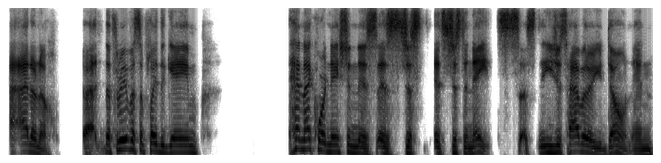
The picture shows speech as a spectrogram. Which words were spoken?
I, I don't know. Uh, the three of us have played the game. Hand-eye coordination is is just it's just innate. You just have it or you don't, and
